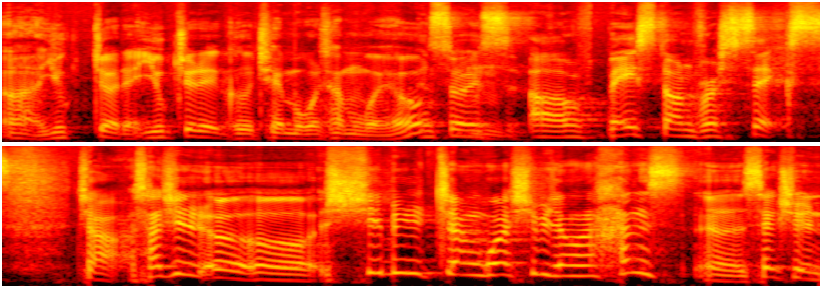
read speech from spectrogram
아, 6절에 6절에 그 제목을 삼은 거예요. And so it's uh, based on verse 6. 자, 사실 어, 어, 11장과 12장은 한 어, 섹션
